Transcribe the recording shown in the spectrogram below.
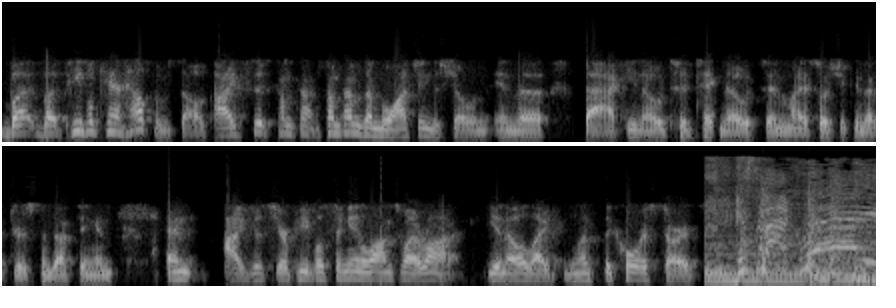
But, but people can't help themselves. I sit sometimes, sometimes I'm watching the show in, in the back, you know, to take notes and my associate conductor is conducting and, and I just hear people singing along to ironic, you know, like once the chorus starts, It's like rain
